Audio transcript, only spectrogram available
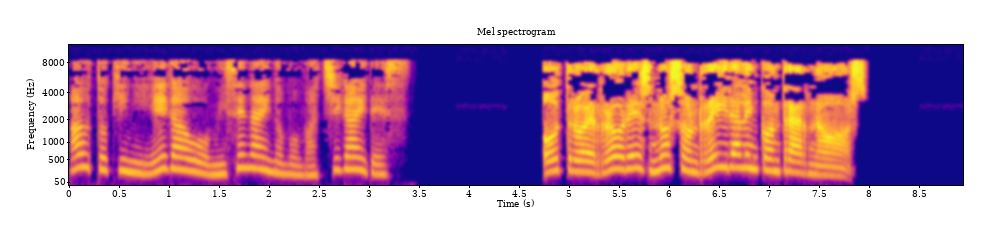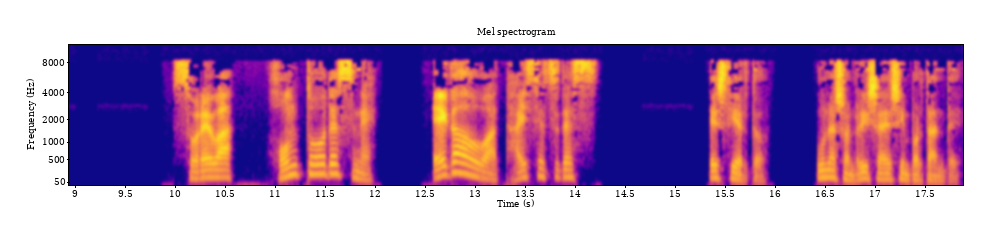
会うときに笑顔を見せないのも間違いです。 Otro error es no sonreír al encontrarnos. それは、本当ですね。笑顔は大切です。 Es cierto. Una sonrisa es importante.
